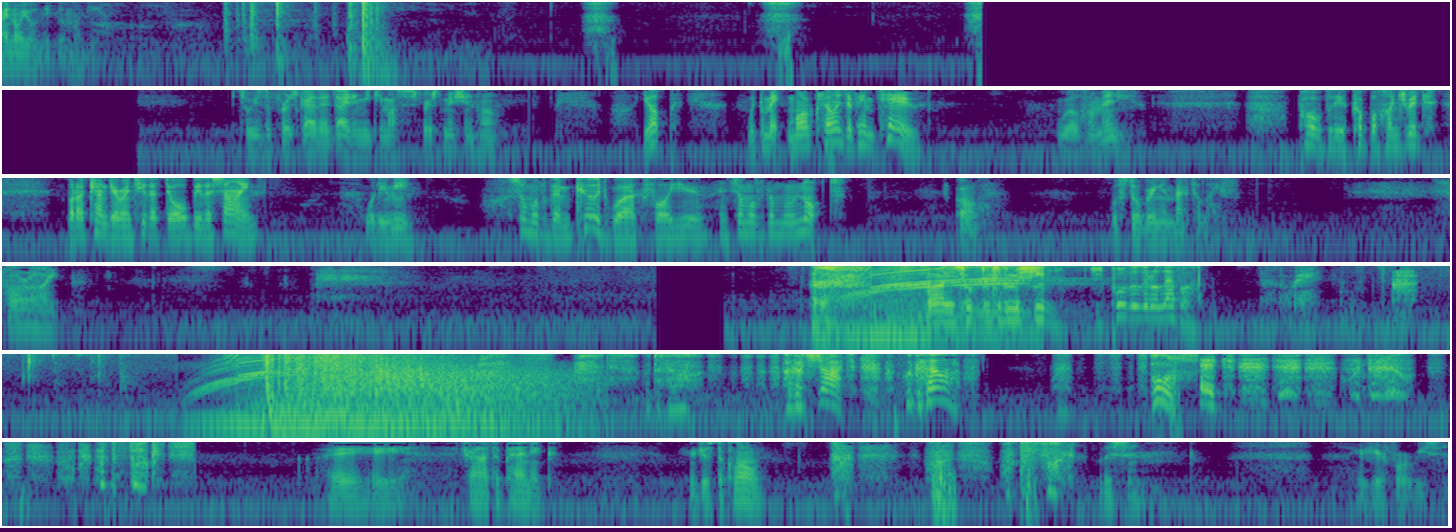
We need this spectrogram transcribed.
I know you'll need the money. So he's the first guy that died in Mickey Mouse's first mission, huh? Yup. We can make more clones of him too. Well, how many? Probably a couple hundred. But I can't guarantee that they'll all be the same. What do you mean? Some of them could work for you, and some of them will not. Oh. We'll still bring him back to life. Alright. Oh, ah, he's hooked into the machine. Just pull the little lever. I got shot. What the hell? Oh shit! What the hell? What the fuck? Hey, hey. Try not to panic. You're just a clone. What the fuck? Listen. You're here for a reason.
